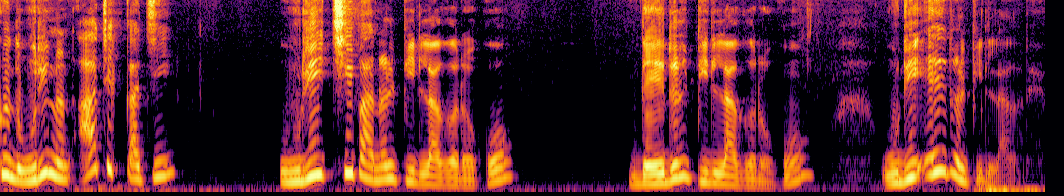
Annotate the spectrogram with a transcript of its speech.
그런데 우리는 아직까지 우리 집안을 빌라 그러고 내를 빌라 그러고 우리 애를 빌라 그래요.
